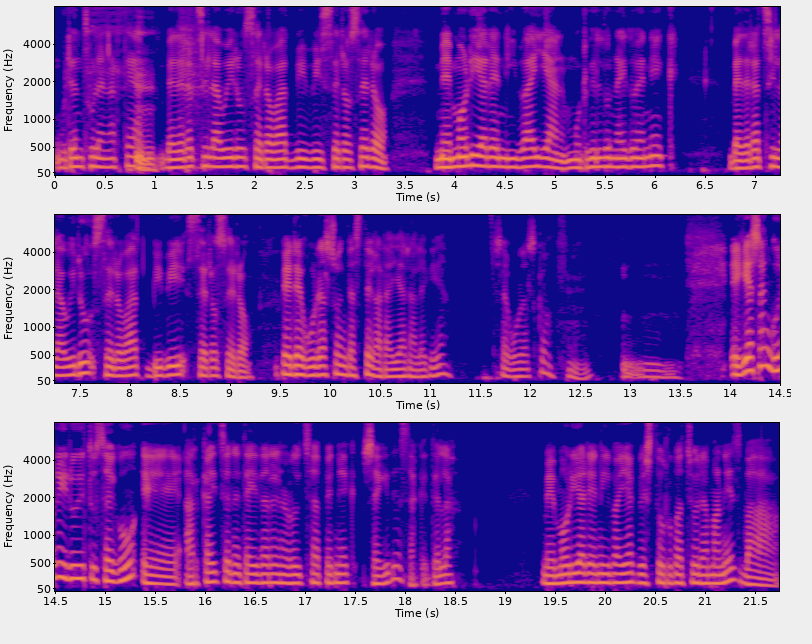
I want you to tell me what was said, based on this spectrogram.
gure entzulen artean, bederatzi lau iru 0 bat bibi 00, memoriaren ibaian murgildu nahi duenik, bederatzi lau iru 0 bat bibi 00. Bere gurasoen gazte garaian alegia. Segurazko. Mm, Egia esan guri iruditu zaigu, e, arkaitzen eta idarren oroitzapenek segidezaketela. Memoriaren ibaiak beste ur batzu eramanez, ba,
